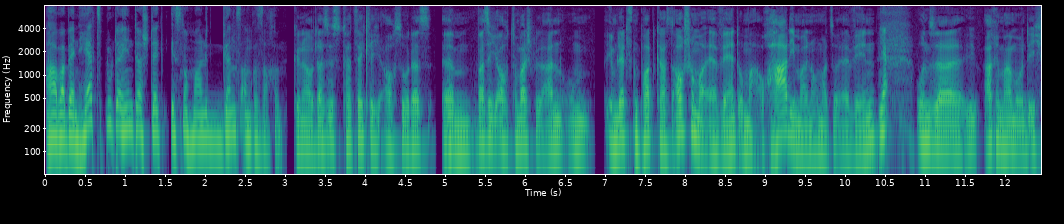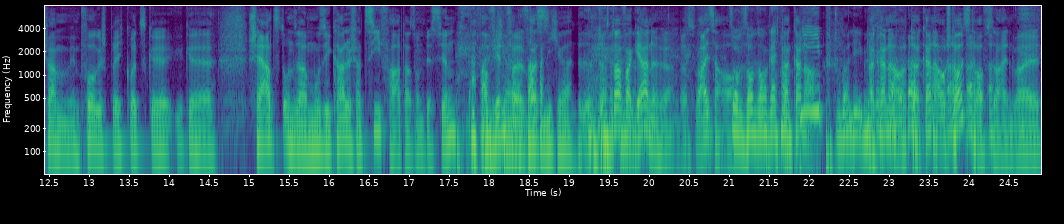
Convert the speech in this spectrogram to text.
aber wenn Herzblut dahinter steckt, ist nochmal eine ganz andere Sache. Genau, das ist tatsächlich auch so, dass, ähm, was ich auch zum Beispiel an, um im letzten Podcast auch schon mal erwähnt, um auch Hardy mal nochmal zu erwähnen. Ja. Unser Achim Hamme und ich haben im Vorgespräch kurz ge, gescherzt, unser musikalischer Ziehvater so ein bisschen. Darf er Auf nicht jeden hören, Fall das darf was, er nicht hören. Das darf er gerne hören, das weiß er auch. So, sollen wir gleich noch Da er- Piep drüber legen? Da kann er auch, da kann er auch stolz drauf sein, weil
